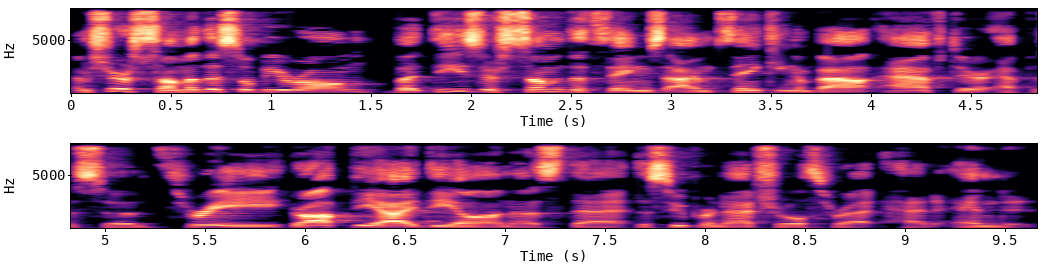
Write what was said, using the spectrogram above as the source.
I'm sure some of this will be wrong, but these are some of the things I'm thinking about after episode 3 dropped the idea on us that the supernatural threat had ended.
